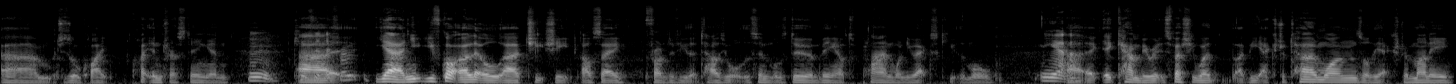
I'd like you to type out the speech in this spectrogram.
um, which is all quite quite interesting and Mm. Uh, yeah, and you, you've got a little uh, cheat sheet, I'll say, in front of you that tells you what the symbols do and being able to plan when you execute them all. Yeah. Uh, it, it can be really, especially when like the extra turn ones or the extra money,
